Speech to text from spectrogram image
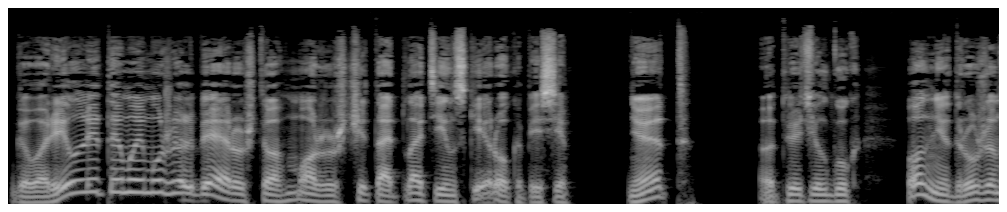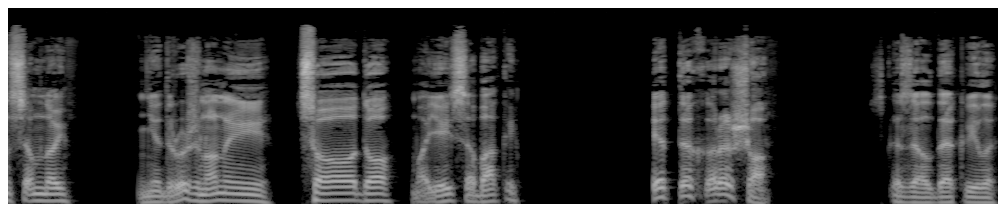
говорил ли ты моему Жильберу, что можешь читать латинские рукописи? — Нет, — ответил Гук, — он не дружен со мной. Не дружен он и Содо, моей собакой. — Это хорошо, — сказал Даквилла.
